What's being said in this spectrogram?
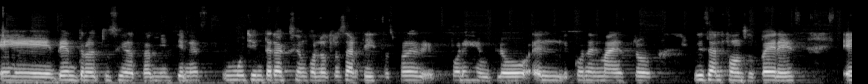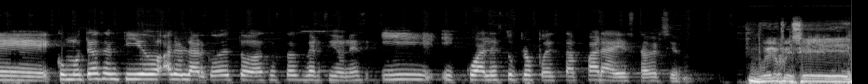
eh, dentro de tu ciudad también tienes mucha interacción con otros artistas, por, por ejemplo, el, con el maestro Luis Alfonso Pérez. Eh, ¿Cómo te has sentido a lo largo de todas estas versiones y, cuál es tu propuesta para esta versión? Bueno, pues eh,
